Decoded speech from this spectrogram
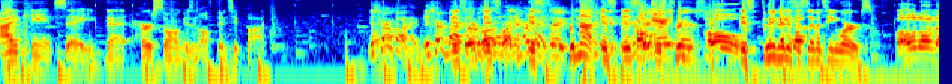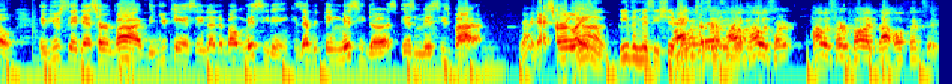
I can't say that her song is an authentic vibe. It's her vibe. It's her vibe. It's, It's, what's it's, going on in her it's- life. but not. It's it's, Okay. it's three. Oh, It's three minutes and seventeen words. But hold on though. If you said that's her vibe, then you can't say nothing about Missy then, because everything Missy does is Missy's vibe. Right. That's her lane. Nah, even Missy shit. How, makes much is sense. her- how- how is her how is her vibe not offensive?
